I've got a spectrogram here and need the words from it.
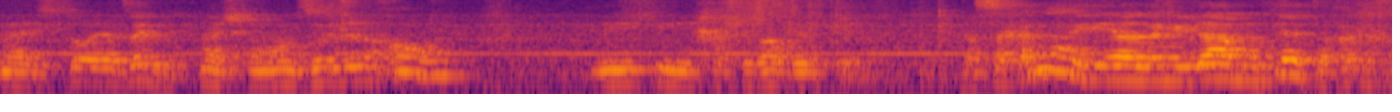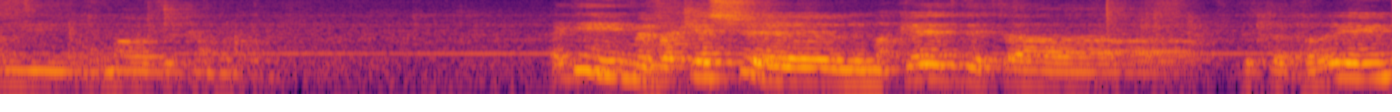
מההיסטוריה הזאת, בתנאי שכמובן עושים את זה נכון, היא, היא חשובה ביותר. הסכנה היא הלמידה המוטעת, ואחר כך אני אומר את זה כמה דברים. הייתי מבקש למקד את, ה, את הדברים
